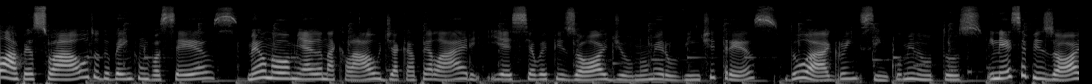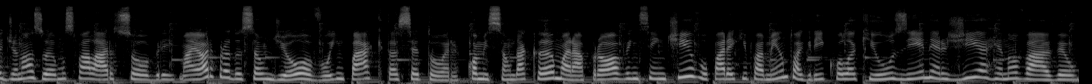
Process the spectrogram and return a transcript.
Olá pessoal, tudo bem com vocês? Meu nome é Ana Cláudia Capelari e esse é o episódio número 23 do Agro em 5 Minutos. E nesse episódio nós vamos falar sobre maior produção de ovo impacta setor. Comissão da Câmara aprova incentivo para equipamento agrícola que use energia renovável.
